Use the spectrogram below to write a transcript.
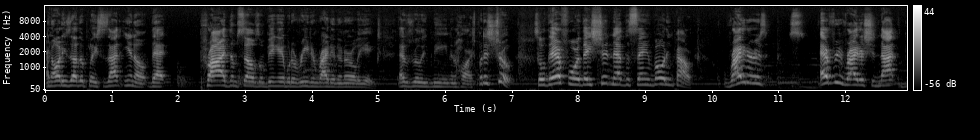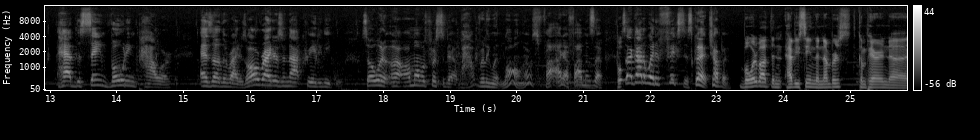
and all these other places I you know that pride themselves on being able to read and write at an early age. That was really mean and harsh, but it's true. So therefore, they shouldn't have the same voting power. Writers, every writer should not have the same voting power as other writers. All writers are not created equal. So what, uh, I'm almost pushed to that. Wow, it really went long. That was five, I got five minutes left. But- so I got a way to fix this. Go ahead, chop in. But what about the? Have you seen the numbers comparing uh,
